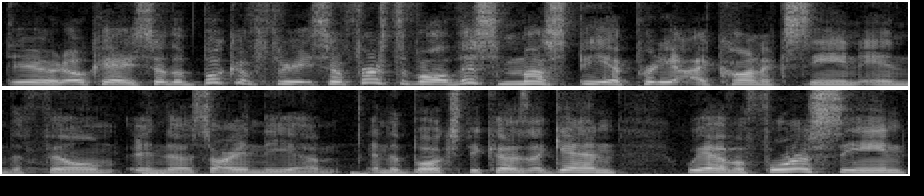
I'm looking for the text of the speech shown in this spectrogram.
dude. Okay, so the Book of Three. So first of all, this must be a pretty iconic scene in the film, in the sorry, in the um, in the books, because again, we have a forest scene.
